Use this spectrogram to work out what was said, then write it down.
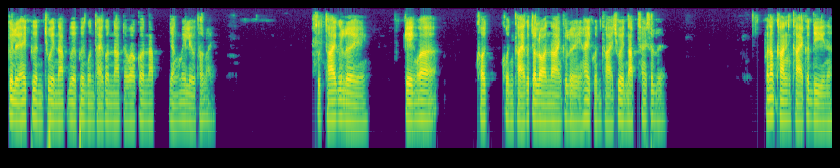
ก็เลยให้เพื่อนช่วยนับด้วยเพื่อนคนไทยก็นับ แต่ว่าก็นับยังไม่เร็วเท่าไหร่ สุดท้ายก็เลย เกรงว่าเขาคนขายก็จะรอนานก็เลย ให้คนขายช่วยนับใช่ซะเลย พนักงานขายก็ดีนะ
